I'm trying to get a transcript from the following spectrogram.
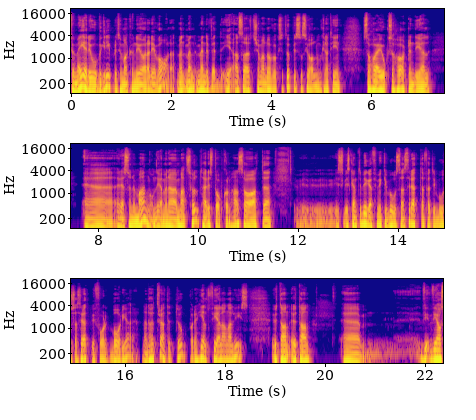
för mig är det obegripligt hur man kunde göra det valet. Men, men, men det, alltså eftersom jag då har vuxit upp i socialdemokratin så har jag ju också hört en del eh, Eh, resonemang om det. Jag menar Mats Hult här i Stockholm, han sa att eh, vi, vi ska inte bygga för mycket bostadsrätt för att i bostadsrätt blir folk borgare. Nej, det tror jag inte ett dugg på. Det är helt fel analys. Utan, utan eh, vi, vi, har,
